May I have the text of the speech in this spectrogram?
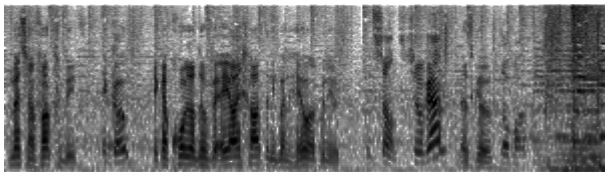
met zijn vakgebied. Ik ook. Ik heb gehoord dat het over AI gaat en ik ben heel erg benieuwd. Interessant. Zullen we gaan? Let's go. Top man.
